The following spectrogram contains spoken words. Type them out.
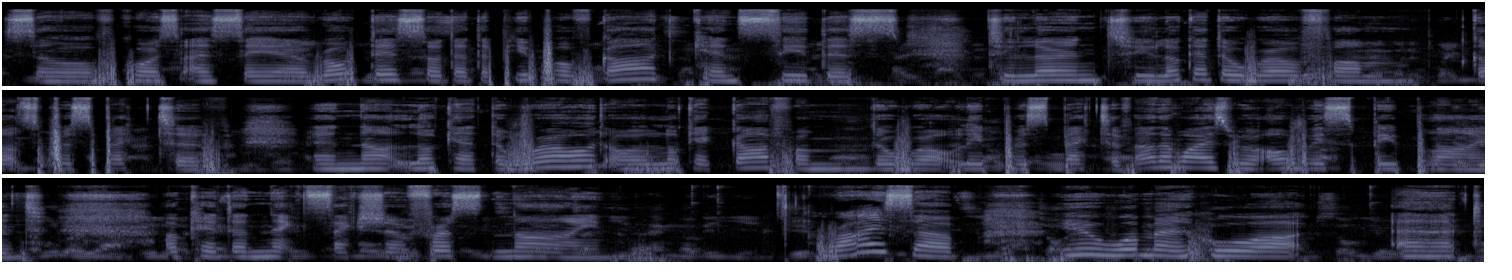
So, of course, Isaiah wrote this so that the people of God can see this, to learn to look at the world from God's perspective and not look at the world or look at God from the worldly perspective. Otherwise, we'll always be blind. Okay, the next section, verse 9. Rise up, you women who are at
